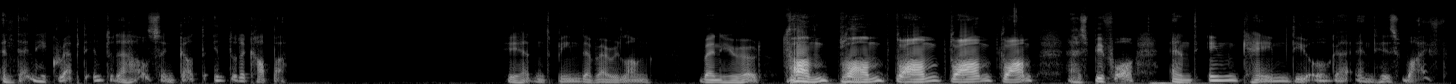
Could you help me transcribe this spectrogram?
and then he crept into the house and got into the copper. He hadn't been there very long when he heard thump, thump, thump, thump, thump, as before, and in came the ogre and his wife.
